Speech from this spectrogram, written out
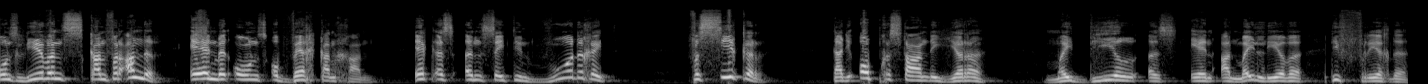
ons lewens kan verander en met ons op weg kan gaan. Ek is in sy teenwoordigheid verseker dat die opgestaande Here my deel is en aan my lewe die vreugde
